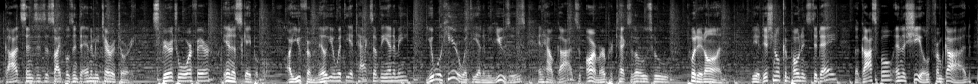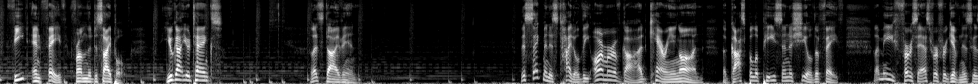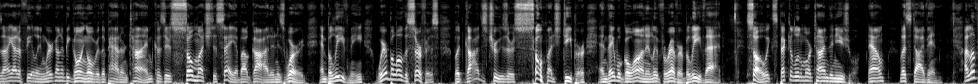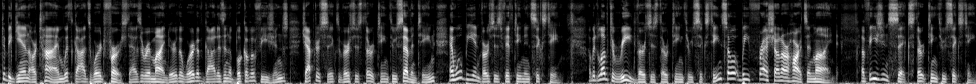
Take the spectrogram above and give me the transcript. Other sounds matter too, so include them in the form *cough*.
God sends his disciples into enemy territory. Spiritual warfare, inescapable. Are you familiar with the attacks of the enemy? You will hear what the enemy uses and how God's armor protects those who put it on. The additional components today the gospel and the shield from God, feet and faith from the disciple. You got your tanks? Let's dive in. This segment is titled The Armor of God Carrying On the gospel of peace and a shield of faith. Let me first ask for forgiveness because I got a feeling we're going to be going over the pattern time because there's so much to say about God and His Word. And believe me, we're below the surface, but God's truths are *laughs* so much deeper and they will go on and live forever. Believe that. So expect a little more time than usual. Now, let's dive in. I love to begin our time with God's Word first. As a reminder, the Word of God is in the book of Ephesians, chapter 6, verses 13 through 17, and we'll be in verses 15 and 16. I would love to read verses 13 through 16 so it will be fresh on our hearts and mind. Ephesians 6, 13 through 16.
